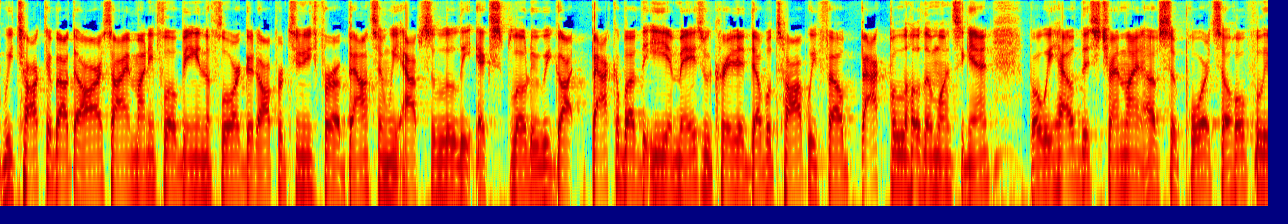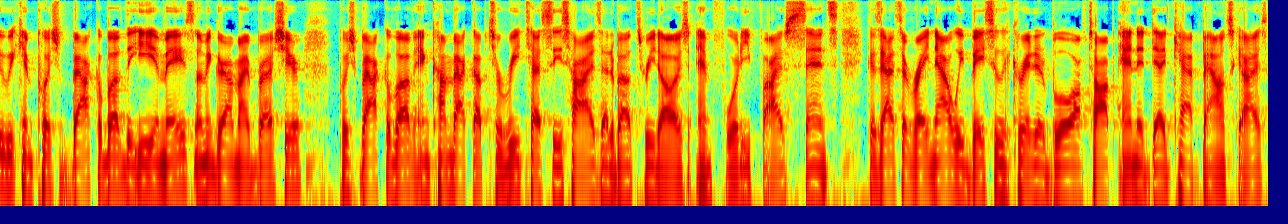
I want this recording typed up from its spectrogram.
We talked about the rsi money flow being in the floor good opportunity for a bounce and we absolutely exploded. We got back above the emas we created a double top. We fell back below them once again, but we held this trend line of support. So hopefully we can push back above the EMAs. Let me grab my brush here, push back above and come back up to retest these highs at about $3.45. Because as of right now, we basically created a blow off top and a dead cat bounce, guys.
